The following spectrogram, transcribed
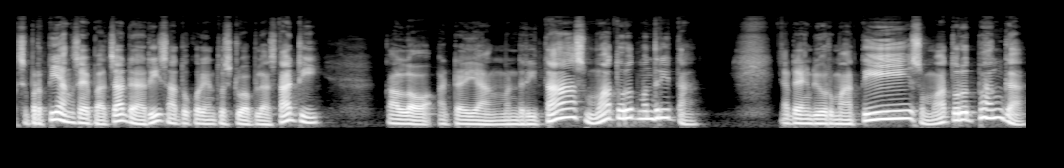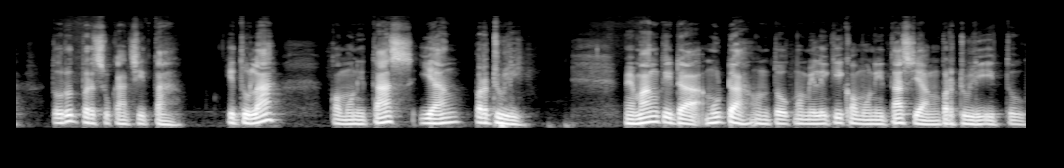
Seperti yang saya baca dari 1 Korintus 12 tadi, kalau ada yang menderita, semua turut menderita. Ada yang dihormati, semua turut bangga, turut bersuka cita. Itulah komunitas yang peduli. Memang tidak mudah untuk memiliki komunitas yang peduli itu.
